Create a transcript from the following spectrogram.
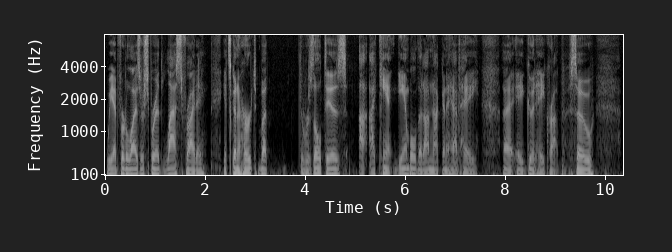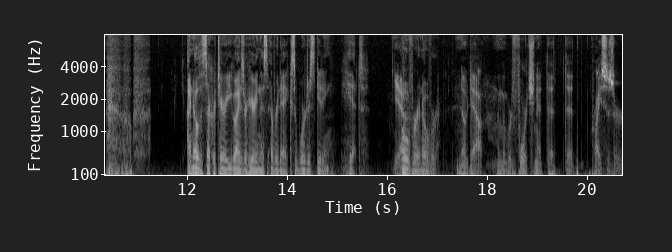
we had fertilizer spread last Friday. It's going to hurt, but the result is I, I can't gamble that I'm not going to have hay, uh, a good hay crop. So I know the secretary, you guys are hearing this every day because we're just getting hit Yeah. over and over. No doubt. I mean, we're fortunate that, that prices are,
